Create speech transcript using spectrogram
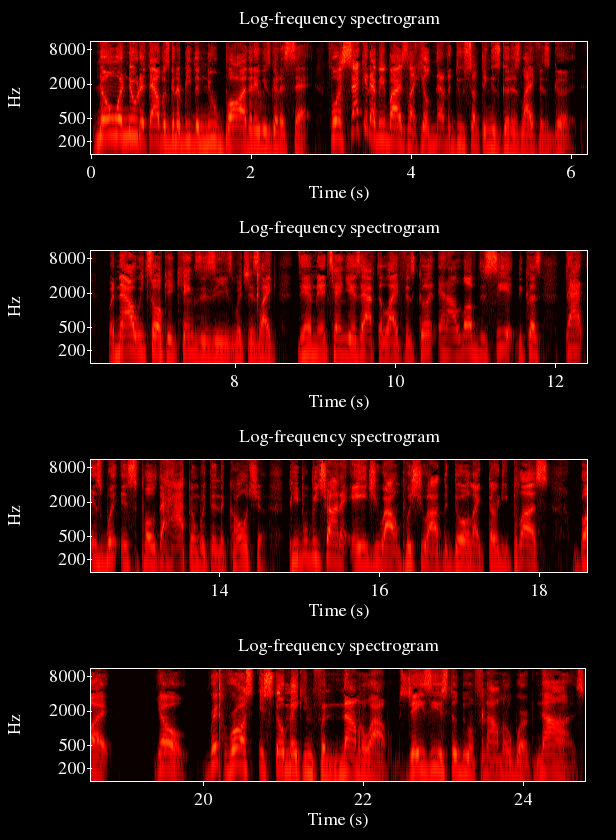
No one knew that that was going to be the new bar that he was going to set. For a second, everybody's like, he'll never do something as good as Life is Good. But now we talking King's disease, which is like damn near 10 years after life is good. And I love to see it because that is what is supposed to happen within the culture. People be trying to age you out and push you out the door like 30 plus. But yo, Rick Ross is still making phenomenal albums. Jay-Z is still doing phenomenal work. Nas,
